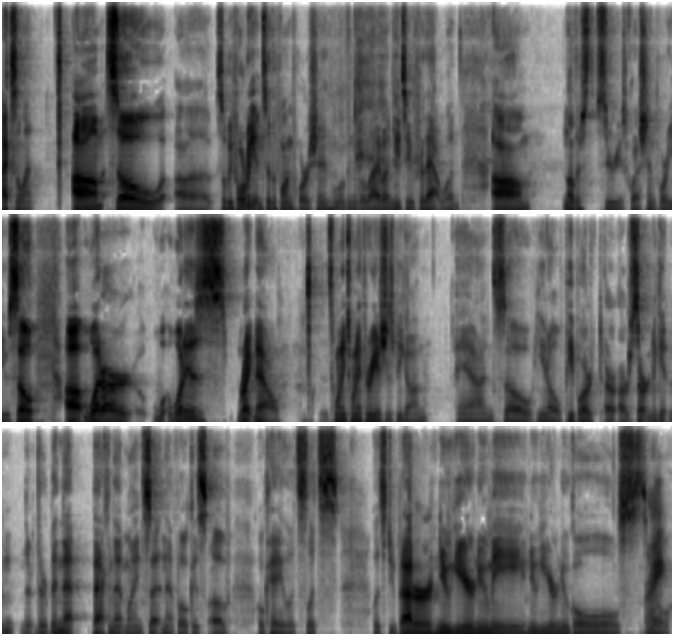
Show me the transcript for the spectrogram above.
Excellent. Um, so, uh, so before we get into the fun portion, we're going to go live on YouTube for that one. Um, another serious question for you. So, uh, what are wh- what is right now? 2023 has just begun, and so you know people are are, are starting to get in. There, there been that back in that mindset and that focus of okay, let's let's let's do better. New year, new me. New year, new goals. You Right. know,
